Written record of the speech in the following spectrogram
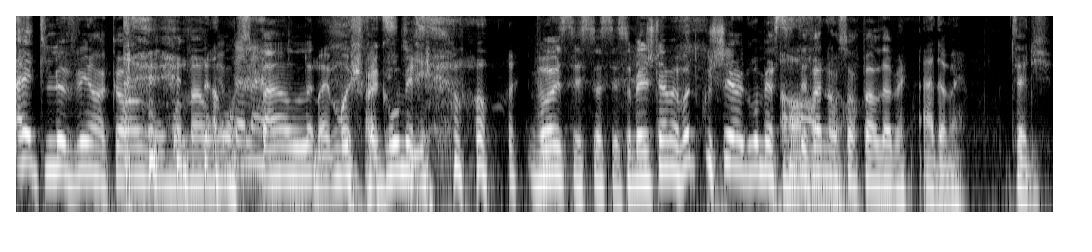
être levés encore au moment où on se parle. Ben, moi, je suis Un gros merci. Ouais, c'est ça, c'est ça. Ben justement, va te coucher. Un gros merci, Oh, Stéphane. On se reparle demain. À demain. Salut.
